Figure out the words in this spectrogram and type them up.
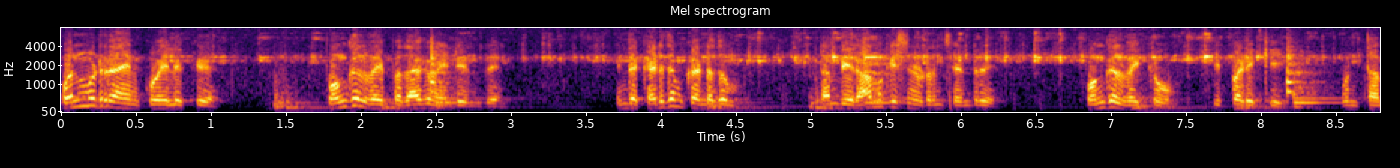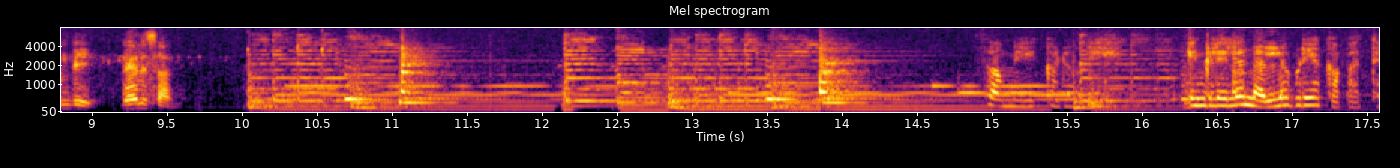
பொன்முடிராயன் கோயிலுக்கு பொங்கல் வைப்பதாக வேண்டியிருந்தேன். இந்த கடிதம் கண்டதும் தம்பி ராமகிருஷ்ணனுடன் சென்று பொங்கல் வைக்கவும். இப்படிக்கு உன் தம்பி வேலுசாமி. சாமி கடவுளே எங்களை எல்லாம் நல்லபடியா காப்பாத்த.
